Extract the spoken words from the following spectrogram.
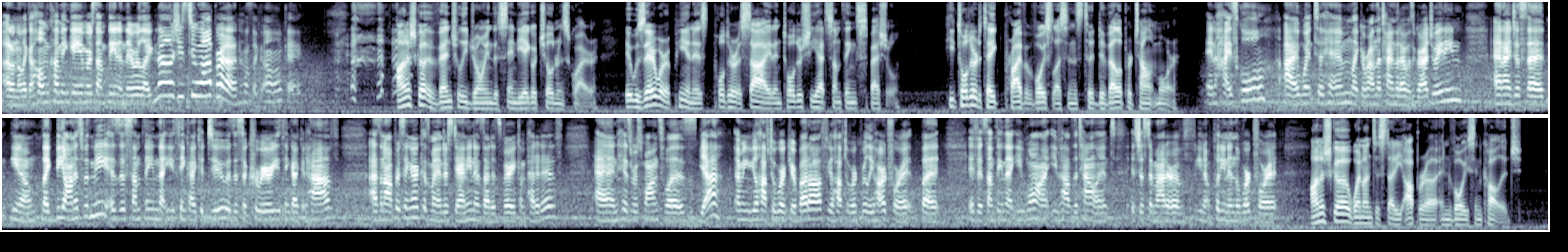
I don't know, like a homecoming game or something, and they were like, no, she's too opera. And I was like, oh, okay. Anushka eventually joined the San Diego Children's Choir. It was there where a pianist pulled her aside and told her she had something special. He told her to take private voice lessons to develop her talent more. In high school, I went to him like around the time that I was graduating, and I just said, you know, like, be honest with me. Is this something that you think I could do? Is this a career you think I could have? as an opera singer because my understanding is that it's very competitive. And his response was, Yeah, I mean, you'll have to work your butt off, you'll have to work really hard for it. But if it's something that you want, you have the talent. It's just a matter of, you know, putting in the work for it. Anushka went on to study opera and voice in college.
